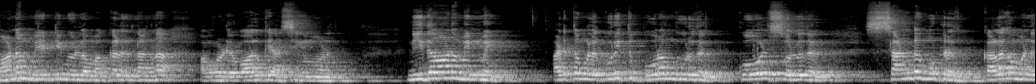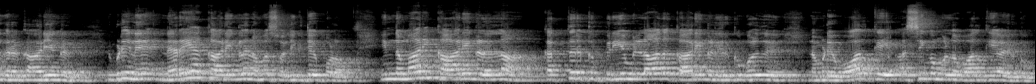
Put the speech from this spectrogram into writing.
மனம் மேட்டிமை உள்ள மக்கள் இருந்தாங்கன்னா அவங்களுடைய வாழ்க்கை அசிங்கமானது. நிதானமின்மை அடுத்தவங்களை குறித்து புறங்கூறுதல் கோல் சொல்லுதல் சண்டை மூட்டுறது கலகம் பண்ணுகிற காரியங்கள் இப்படின்னு நிறைய காரியங்களை நம்ம சொல்லிக்கிட்டே போகலாம். இந்த மாதிரி காரியங்கள் எல்லாம் கத்தருக்கு பிரியமில்லாத காரியங்கள் இருக்கும்பொழுது நம்முடைய வாழ்க்கை அசிங்கமுள்ள வாழ்க்கையாக இருக்கும்.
